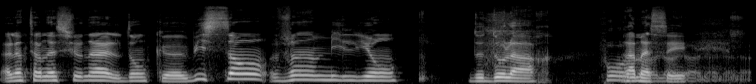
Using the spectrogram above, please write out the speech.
À l'international, donc euh, 820 millions de dollars. Oh là Ramassé. là là là là.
